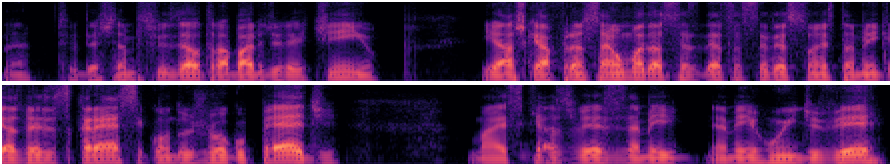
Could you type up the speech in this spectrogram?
né? Se o Deschamps fizer o trabalho direitinho, e acho que a França é uma dessas, dessas seleções também que às vezes cresce quando o jogo pede, mas que às vezes é meio, é meio ruim de ver.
